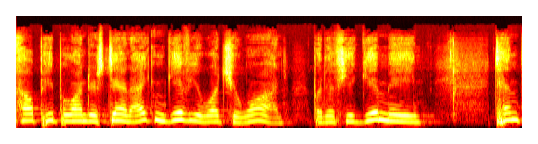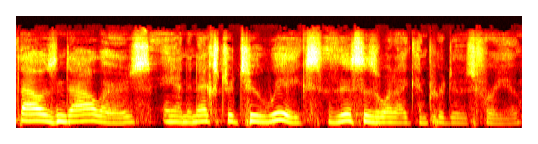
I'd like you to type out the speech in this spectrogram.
help people understand I can give you what you want, but if you give me $10,000 and an extra two weeks, this is what I can produce for you.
